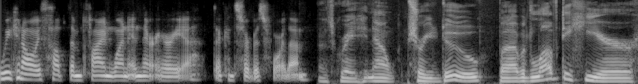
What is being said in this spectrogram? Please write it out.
we can always help them find one in their area that can service for them. That's great. Now, I'm sure you do, but I would love to hear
